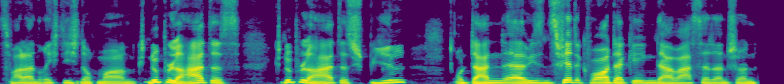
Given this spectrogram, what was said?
es war dann richtig nochmal ein knüppelhartes, knüppelhartes Spiel. Und dann, äh, wie es ins vierte Quarter ging, da war es ja dann schon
